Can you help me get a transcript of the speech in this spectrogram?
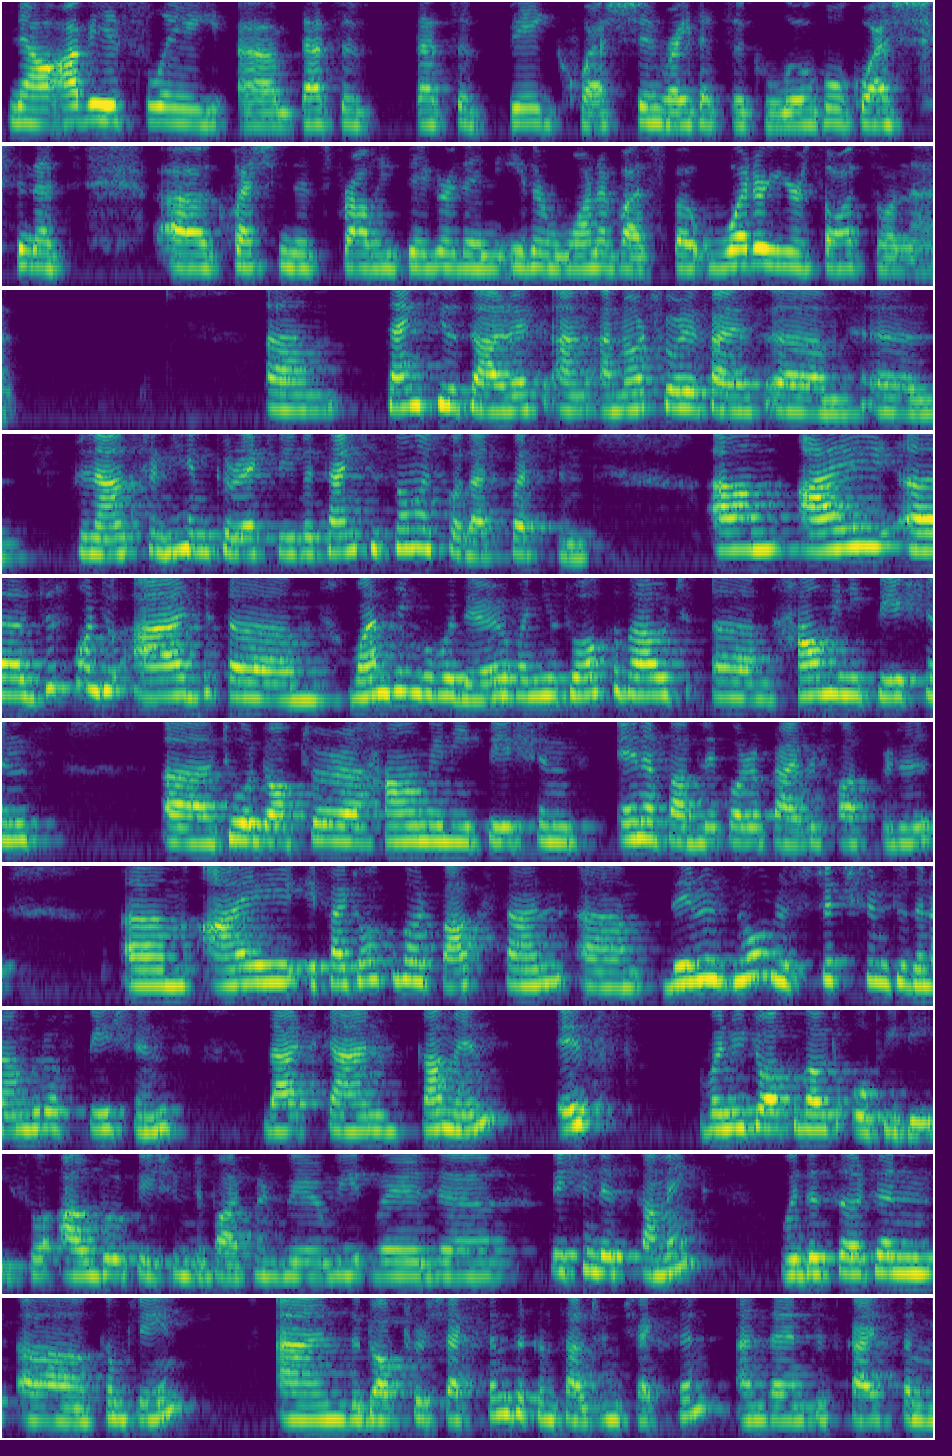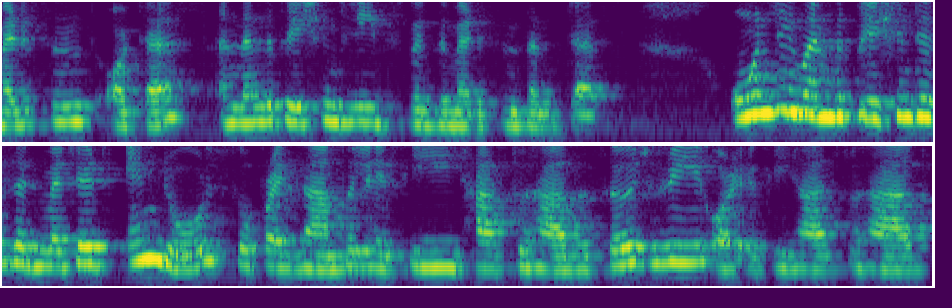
Now, obviously, um, that's a that's a big question, right? That's a global question. That's a question that's probably bigger than either one of us. But what are your thoughts on that? Um, thank you, Tarek. I'm, I'm, not sure if I've um, uh, pronounced your name correctly, but thank you so much for that question. Um, I uh, just want to add um, one thing over there. When you talk about um, how many patients uh, to a doctor or how many patients in a public or a private hospital, um, I, if I talk about Pakistan, there is no restriction to the number of patients that can come in if when we talk about OPD, so outdoor patient department, where we where the patient is coming with a certain uh, complaint, and the doctor checks him, the consultant checks him, and then prescribes some medicines or tests, and then the patient leaves with the medicines and the tests. Only when the patient is admitted indoors, so for example, if he has to have a surgery or if he has to have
